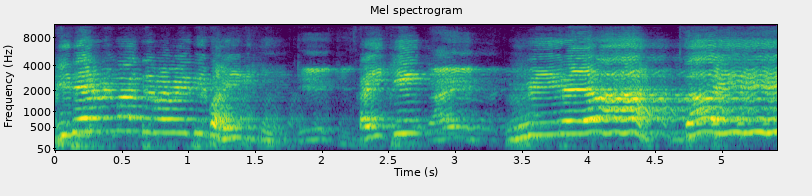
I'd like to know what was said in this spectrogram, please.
गिदेर मी माध्यम ती बहीण की ठीक आहे. काही की काही वीरेला जाई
